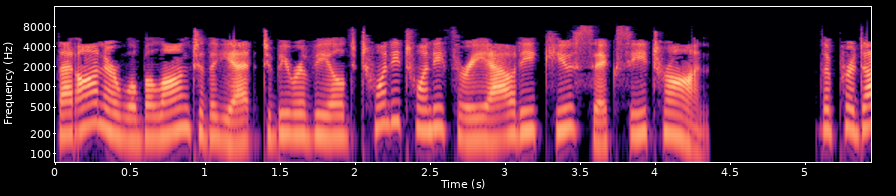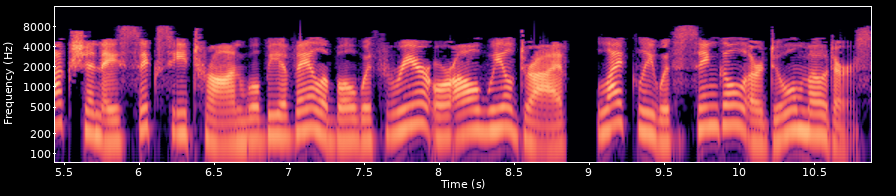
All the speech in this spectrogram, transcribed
That honor will belong to the yet-to-be-revealed 2023 Audi Q6 e-tron. The production A6 e-tron will be available with rear or all-wheel drive, likely with single or dual motors.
